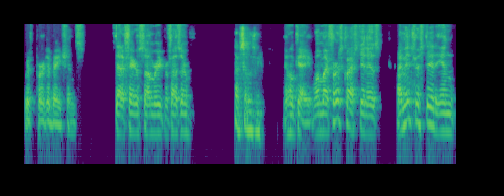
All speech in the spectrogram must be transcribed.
with perturbations. Is that a fair summary, Professor? Absolutely. Okay. Well, my first question is I'm interested in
